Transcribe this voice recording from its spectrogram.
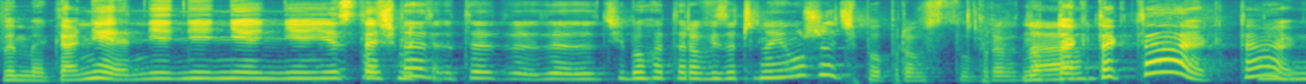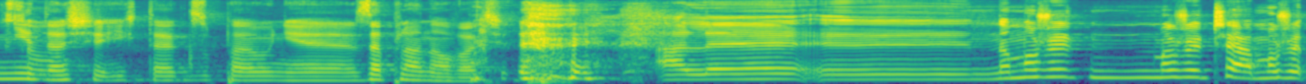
wymyka. Nie, nie, nie, nie, nie jesteśmy... Te, te, te, ci bohaterowie zaczynają żyć po prostu, prawda? No tak, tak, tak, tak. Nie są- da się ich tak zupełnie zaplanować. ale y, no może, może trzeba, może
